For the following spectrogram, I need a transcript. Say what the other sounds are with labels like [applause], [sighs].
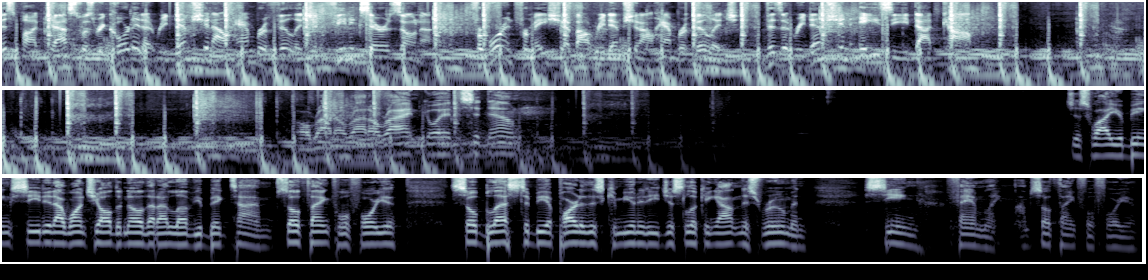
This podcast was recorded at Redemption Alhambra Village in Phoenix, Arizona. For more information about Redemption Alhambra Village, visit redemptionaz.com. All right, all right, all right. Go ahead and sit down. Just while you're being seated, I want you all to know that I love you big time. So thankful for you. So blessed to be a part of this community, just looking out in this room and seeing family. I'm so thankful for you.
